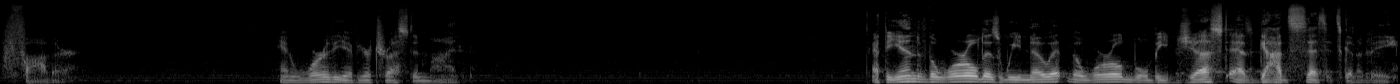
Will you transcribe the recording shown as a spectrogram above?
Father and worthy of your trust and mine. At the end of the world as we know it, the world will be just as God says it's going to be.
